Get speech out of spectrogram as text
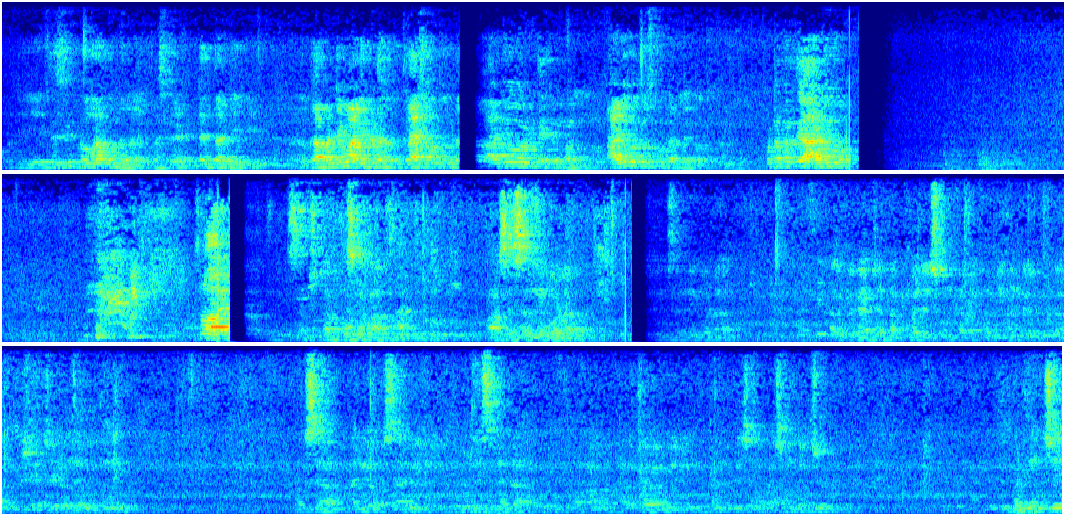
ఒకటి ఎస్ఎస్సి ప్రోగ్రామ్ ఉంది వాళ్ళకి ఫస్ట్ టెన్ థర్టీకి. కాబట్టి వాళ్ళు ఇక్కడ క్లాస్ అవుతుంది ఆడియో ఉంటే చెప్పాలి. ఆడియో చూసుకుంటారు లేదు పుట్టపర్తి ఆడియో. సో ఆ సహా ప్రాసెస్ అన్ని కూడా. అన్ని కూడా కలెక్టర్ గారి చేత అప్లై చేసుకున్న తర్వాత మీ కూడా షేర్ చేయడం జరుగుతుంది. ఒకసారి మళ్ళీ ఒకసారి నోటీస్ మీద కలెక్టర్ గారు మీరు కనిపించే అవకాశం ఉండొచ్చు. ఇప్పటి నుంచి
